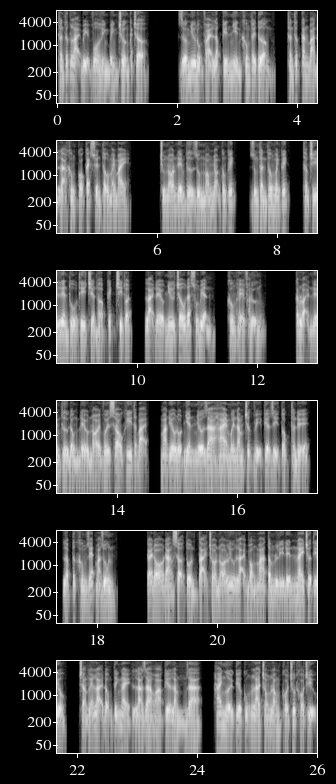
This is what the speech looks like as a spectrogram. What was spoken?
thần thức lại bị vô hình bình chướng cách trở. Dường như đụng phải lấp kín nhìn không thấy tưởng thần thức căn bản là không có cách xuyên tấu mảy may. Chúng nó nếm thử dùng móng nhọn công kích, dùng thần thông oanh kích, thậm chí liên thủ thi triển hợp kích chi thuật, lại đều như châu đất xuống biển, không hề phản ứng. Các loại nếm thử đồng đều nói với sau khi thất bại, man yêu đột nhiên nhớ ra hai mươi năm trước vị kia dị tộc thần đế, lập tức không rét mà run. Cái đó đáng sợ tồn tại cho nó lưu lại bóng ma tâm lý đến nay chưa tiêu, chẳng lẽ lại động tĩnh này là gia hỏa kia làm ra, hai người kia cũng là trong lòng có chút khó chịu,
